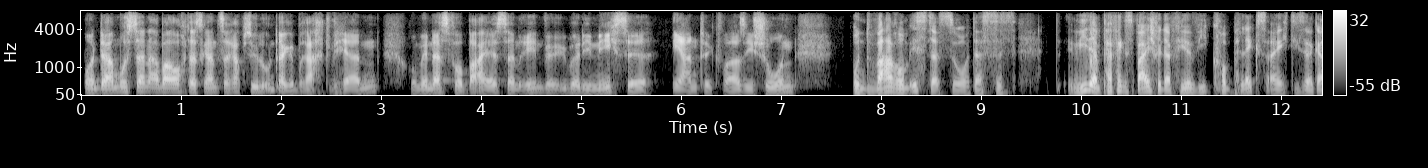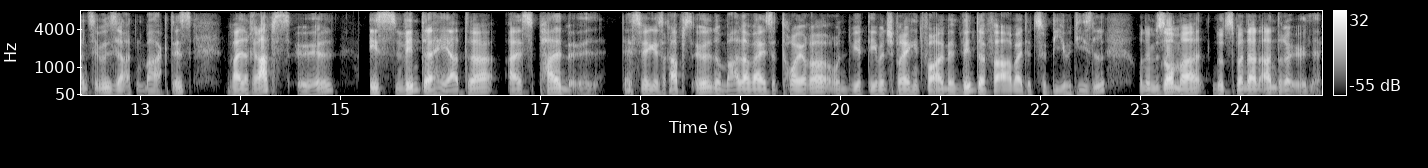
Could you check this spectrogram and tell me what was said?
Und da muss dann aber auch das ganze Rapsöl untergebracht werden. Und wenn das vorbei ist, dann reden wir über die nächste Ernte quasi schon. Und warum ist das so? Das ist wieder ein perfektes Beispiel dafür, wie komplex eigentlich dieser ganze Ölsaatenmarkt ist, weil Rapsöl ist winterhärter als Palmöl. Deswegen ist Rapsöl normalerweise teurer und wird dementsprechend vor allem im Winter verarbeitet zu Biodiesel. Und im Sommer nutzt man dann andere Öle.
